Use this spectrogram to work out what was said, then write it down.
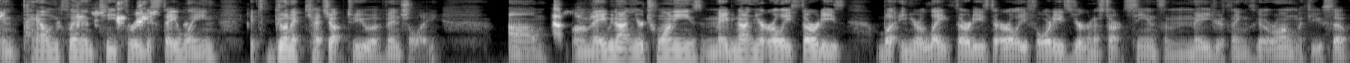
and pound Clen and T3 to stay lean, it's gonna catch up to you eventually. Um, maybe not in your 20s, maybe not in your early 30s, but in your late 30s to early 40s, you're gonna start seeing some major things go wrong with you. So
